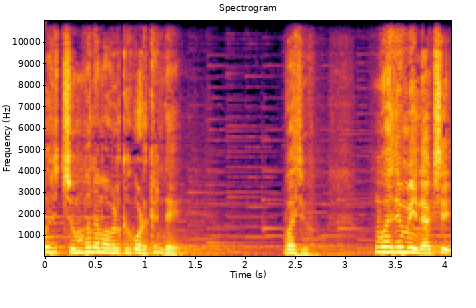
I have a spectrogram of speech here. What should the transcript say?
ഒരു ചുംബനം അവൾക്ക് കൊടുക്കണ്ടേ? വരൂ വരൂ മീനാക്ഷി.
